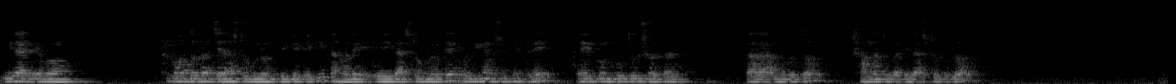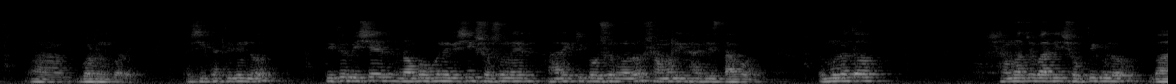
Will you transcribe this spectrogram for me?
ইরাক এবং মধ্যপ্রাচ্যের রাষ্ট্রগুলোর দিকে দেখি, তাহলে এই রাষ্ট্রগুলোতে অধিকাংশ ক্ষেত্রে এরকম পুতুল সরকার, তারা মূলত সাম্রাজ্যবাদী রাষ্ট্রগুলো গঠন করে। তো শিক্ষার্থীবৃন্দ, তৃতীয় বিশ্বের নব উপনিবেশিক শোষণের আরেকটি কৌশল হলো সামরিক ঘাঁটি স্থাপন। তো মূলত সাম্রাজ্যবাদী শক্তিগুলো বা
